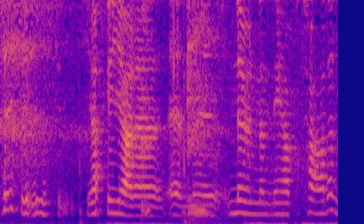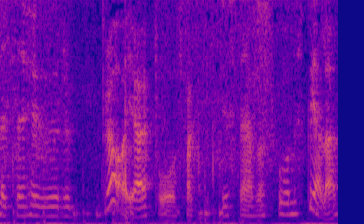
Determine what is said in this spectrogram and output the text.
Precis. Jag ska göra en, en, nu när ni har fått höra lite hur bra jag är på faktiskt just det här med att skådespela.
